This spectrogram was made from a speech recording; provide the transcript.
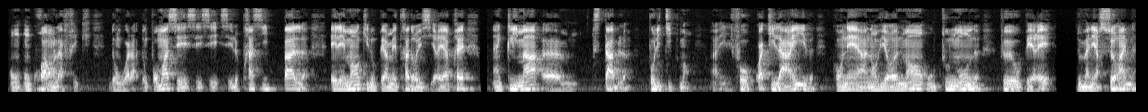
on, on, croit en l'Afrique. Donc voilà. Donc pour moi, c'est le principal élément qui nous permettra de réussir. Et après, un climat stable politiquement. Hein, il faut, quoi qu'il arrive, qu'on ait un environnement où tout le monde peut opérer de manière sereine.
